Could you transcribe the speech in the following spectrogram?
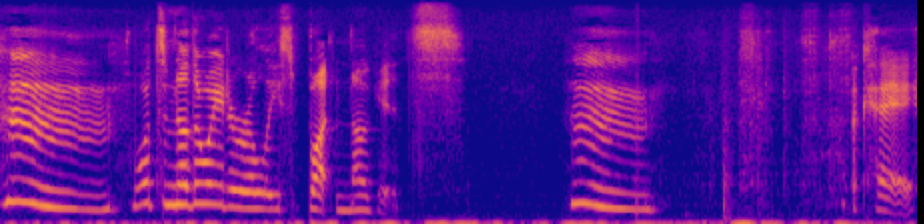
Hmm. What's another way to release butt nuggets? Hmm. Okay.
